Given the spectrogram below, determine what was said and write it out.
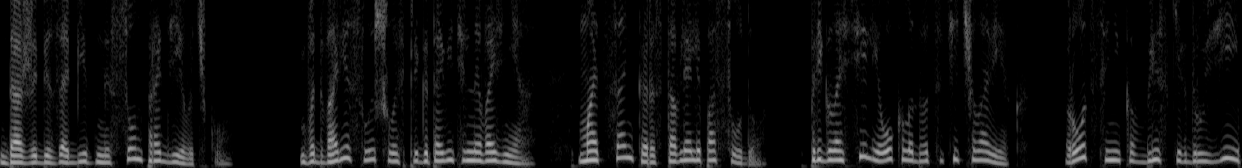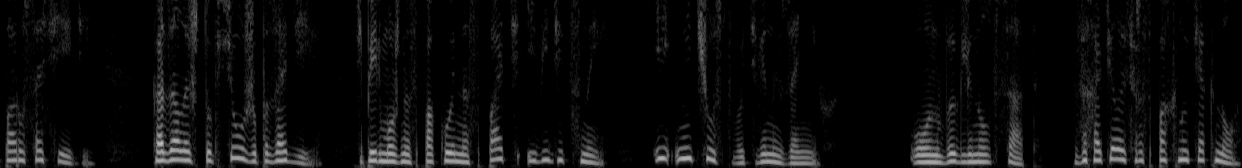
Даже безобидный сон про девочку. Во дворе слышалась приготовительная возня. Мать с Санькой расставляли посуду. Пригласили около двадцати человек. Родственников, близких друзей и пару соседей. Казалось, что все уже позади. Теперь можно спокойно спать и видеть сны и не чувствовать вины за них. Он выглянул в сад. Захотелось распахнуть окно,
